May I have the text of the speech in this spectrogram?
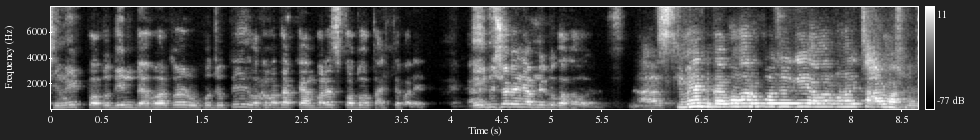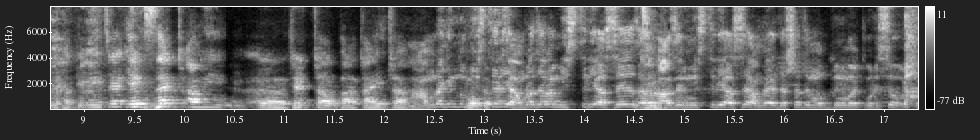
সিমেন্ট কতদিন ব্যবহার করার উপযুক্তি অথবা তার টেম্পারেজ কত থাকতে পারে। এই বিষয়টা নিয়ে আপনি একটু কথা বলেন। সিমেন্ট ব্যবহার উপযোগী আমার মনে হয় চার মাস মতো থাকে। এই যে এক্সাক্ট আমি ডেটটা বা টাইমটা আমরা কিন্তু মিস্ত্রি আমরা যারা মিস্ত্রি আছে যারা। রাজের মিস্ত্রি আছে আমরা এদের সাথে মত বিনিময় করেছি অবশ্য।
